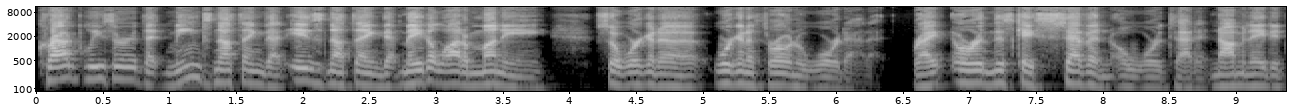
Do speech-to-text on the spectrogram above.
crowd pleaser that means nothing, that is nothing, that made a lot of money. So we're gonna we're gonna throw an award at it right? Or in this case, seven awards at it, nominated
